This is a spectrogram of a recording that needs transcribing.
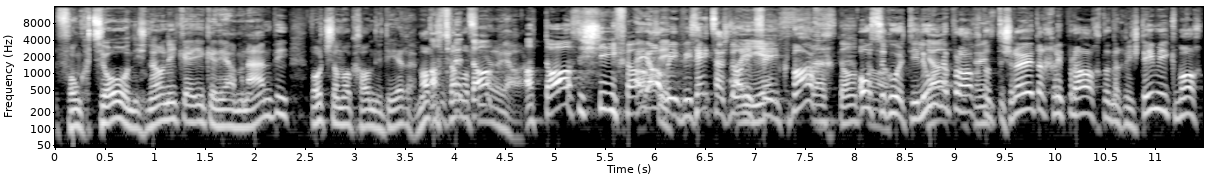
Funktion ist noch nicht irgendwie am Ende? Willst du noch mal kandidieren? Machst du das noch mal vier Jahre? ah, das ist deine Frage. Ja, aber bis jetzt hast du noch Ah, nicht viel gemacht. Außer aber. gute Laune Ja, gebracht und den Schröder ein bisschen gebracht und ein bisschen Stimmung gemacht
